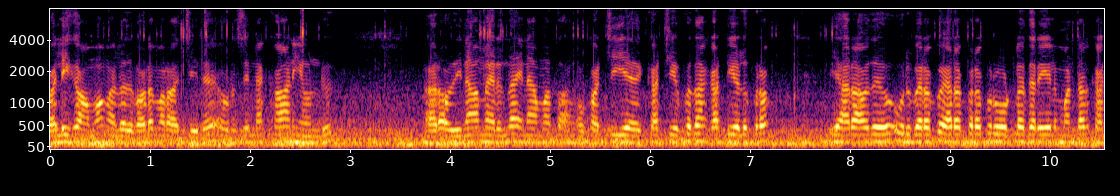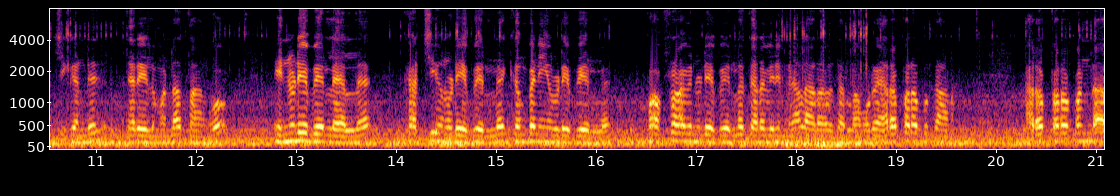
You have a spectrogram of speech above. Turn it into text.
வலிகாமம் அல்லது வடமராட்சியில் ஒரு சின்ன காணி உண்டு. யாராவது இனாமல் இருந்தால் இனாம தாங்க கட்சியை கட்சி இப்போ தான் கட்டி எழுப்புகிறோம் யாராவது ஒரு பிறப்பு அரை பிறப்பு ரோட்டில் திரையில மண்டால் கட்சி கண்டு திரையில மண்டால் தாங்கோ என்னுடைய பேரில் அல்ல கட்சியினுடைய பேரில் கம்பெனியினுடைய பேரில் பஃப்ராவினுடைய பேரில் தர விரும்பினால் யாராவது தரலாம். ஒரு இறப்பிறப்பு காணும். அரைப்பரப்புண்டா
